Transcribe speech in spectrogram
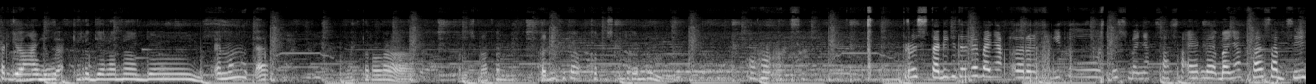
perjuangan Karena juga. muter jalannya guys. emang muter? Muter lah. Harus makan. Tadi kita ke pesantren dulu. oh, oh, oh, sih. terus tadi kita tuh banyak eren gitu. Terus banyak sasab eh banyak sasab sih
